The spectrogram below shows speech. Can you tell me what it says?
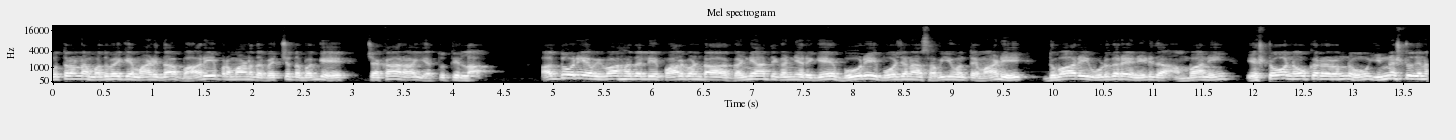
ಪುತ್ರನ ಮದುವೆಗೆ ಮಾಡಿದ ಭಾರೀ ಪ್ರಮಾಣದ ವೆಚ್ಚದ ಬಗ್ಗೆ ಚಕಾರ ಎತ್ತುತ್ತಿಲ್ಲ. ಅದ್ದೂರಿಯ ವಿವಾಹದಲ್ಲಿ ಪಾಲ್ಗೊಂಡ ಗಣ್ಯಾತಿ ಗಣ್ಯರಿಗೆ ಭೂರಿ ಭೋಜನ ಸವಿಯುವಂತೆ ಮಾಡಿ ದುಬಾರಿ ಉಡುಗೊರೆ ನೀಡಿದ ಅಂಬಾನಿ, ಎಷ್ಟೋ ನೌಕರರನ್ನು ಇನ್ನಷ್ಟು ದಿನ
